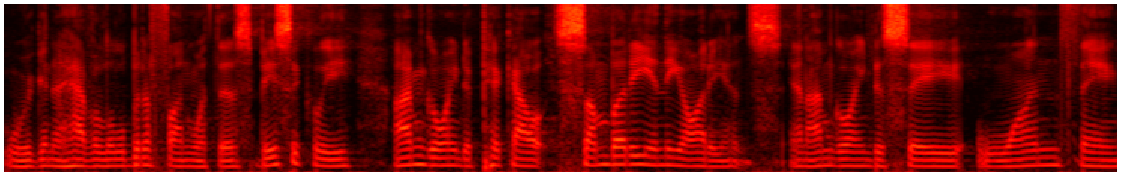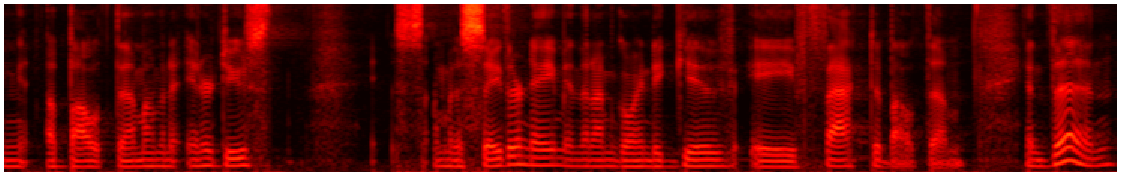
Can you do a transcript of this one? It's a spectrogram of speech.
we're going to have a little bit of fun with this. Basically, I'm going to pick out somebody in the audience and I'm going to say one thing about them. I'm going to introduce, I'm going to say their name and then I'm going to give a fact about them. And then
